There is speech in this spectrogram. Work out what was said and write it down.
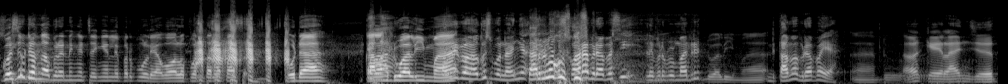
Gue sih udah nggak berani ngecengin Liverpool ya, walaupun terlepas udah kalah Tapi 25. Bang Agus mau nanya, ini lu, Gus, skornya berapa sih Liverpool Madrid? 25. Ditambah berapa ya? Aduh. Oke lanjut.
